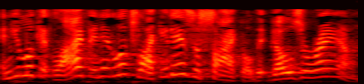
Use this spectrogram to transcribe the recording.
And you look at life, and it looks like it is a cycle that goes around.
